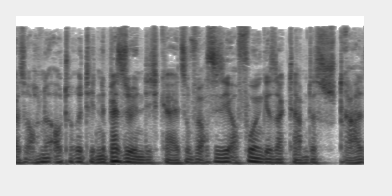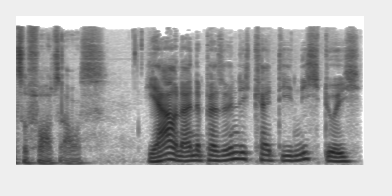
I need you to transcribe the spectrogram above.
Also auch eine Autorität, eine Persönlichkeit, so was Sie auch vorhin gesagt haben, das strahlt sofort aus. Ja, und eine Persönlichkeit, die nicht durch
